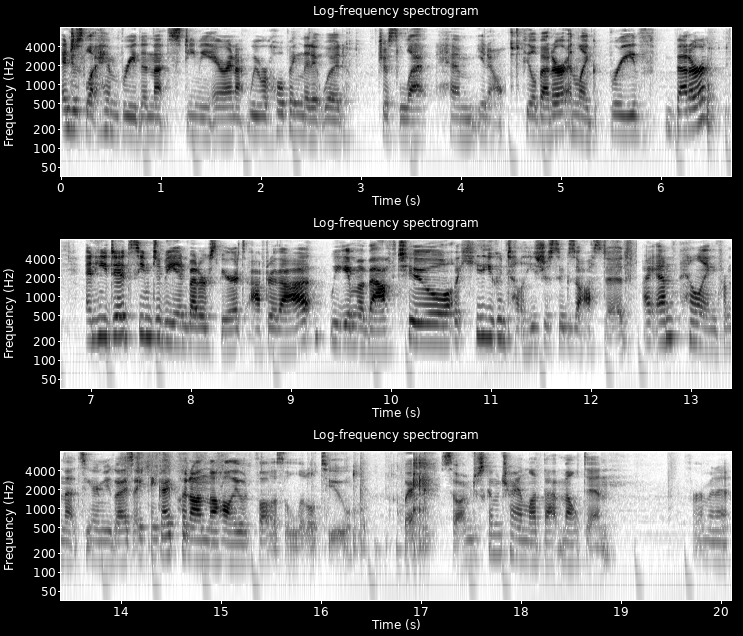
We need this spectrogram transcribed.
and just let him breathe in that steamy air and we were hoping that it would just let him, you know, feel better and like breathe better. And he did seem to be in better spirits after that. We gave him a bath too, but he, you can tell he's just exhausted. I am pilling from that serum, you guys. I think I put on the Hollywood Flawless a little too quick. So I'm just gonna try and let that melt in for a minute.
